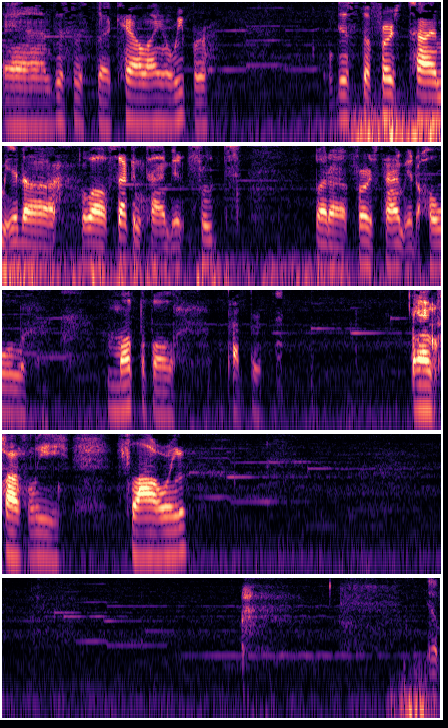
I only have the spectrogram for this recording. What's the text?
and this is the Carolina Reaper. This is the first time it, uh, well, second time it fruits, but uh, first time it hold multiple pepper and constantly flowering. Yep.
